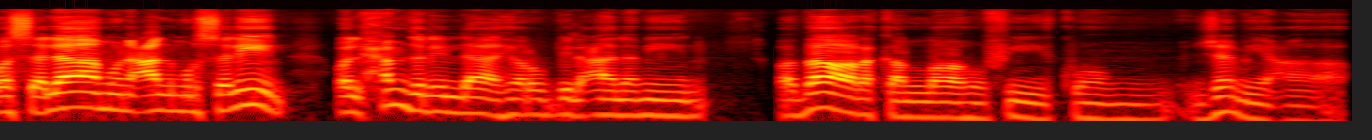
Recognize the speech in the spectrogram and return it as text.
وسلام على المرسلين. والحمد لله رب العالمين. وبارك الله فيكم جميعا.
